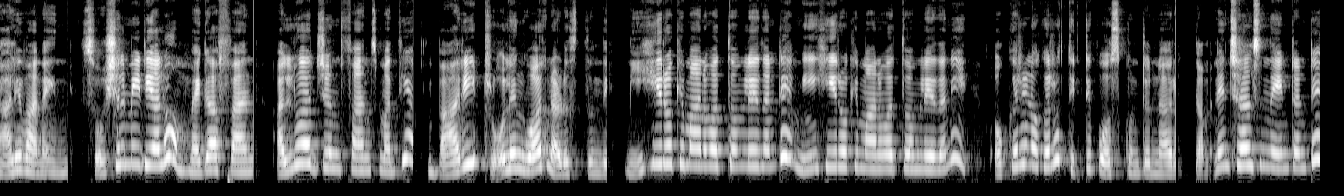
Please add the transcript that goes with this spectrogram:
గాలివానైంది. సోషల్ మీడియాలో mega fans Allu Arjun fans మధ్య భారీ ట్రోలింగ్ వార్ నడుస్తుంది. మీ హీరోకి మానవత్వం లేదంటే మీ హీరోకి మానవత్వం లేదని ఒకరినొకరు తిట్టిపోసుకుంటున్నారు గమనించాల్సింది ఏంటంటే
